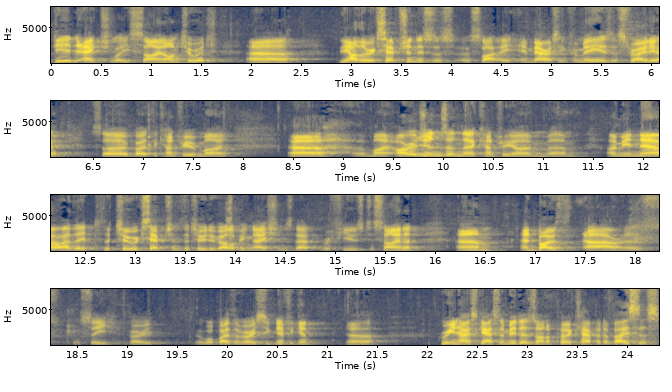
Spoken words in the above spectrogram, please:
did actually sign on to it. Uh, the other exception, this is slightly embarrassing for me, is Australia. So both the country of my uh, my origins and the country I'm, um, I'm in now are the, the, two exceptions, the two developing nations that refuse to sign it. Um, and both are, as we'll see, very, well, both are very significant uh, greenhouse gas emitters on a per capita basis.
